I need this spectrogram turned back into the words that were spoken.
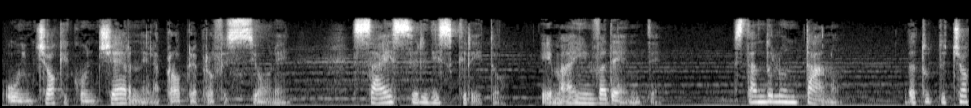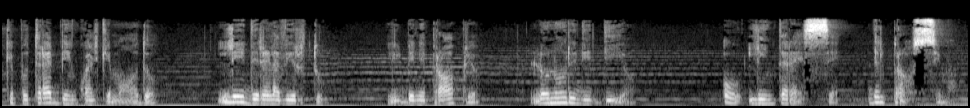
o in ciò che concerne la propria professione, sa essere discreto e mai invadente, stando lontano da tutto ciò che potrebbe in qualche modo ledere la virtù, il bene proprio, l'onore di Dio o l'interesse del prossimo.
